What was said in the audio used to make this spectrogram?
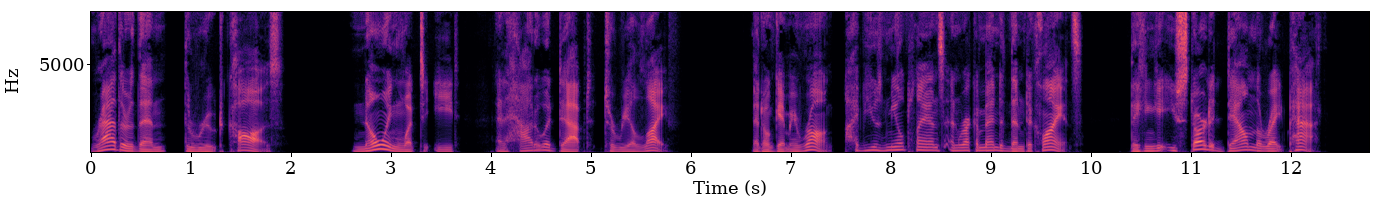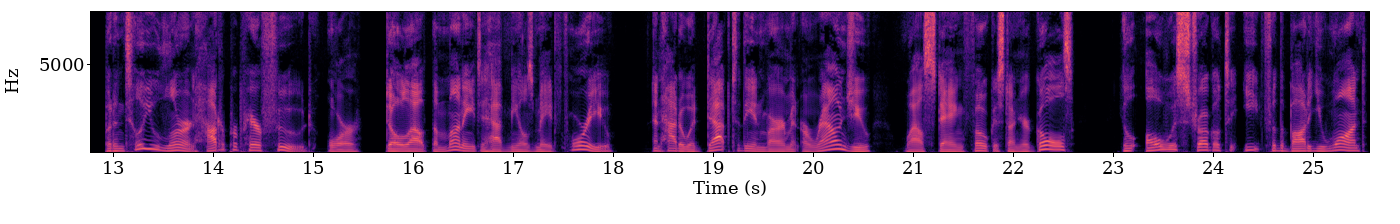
rather than the root cause knowing what to eat, and how to adapt to real life. Now, don't get me wrong, I've used meal plans and recommended them to clients. They can get you started down the right path. But until you learn how to prepare food or dole out the money to have meals made for you, and how to adapt to the environment around you while staying focused on your goals, you'll always struggle to eat for the body you want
